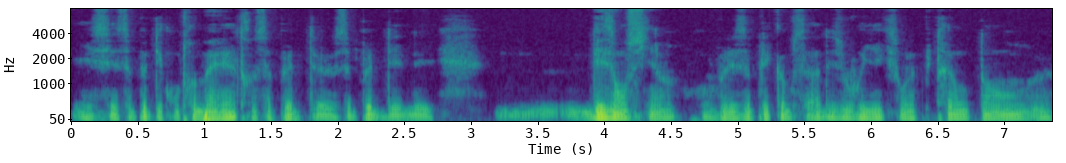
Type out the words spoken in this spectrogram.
Et ça peut être des contremaîtres, ça peut être, ça peut être des, anciens, on va les appeler comme ça, des ouvriers qui sont là depuis très longtemps, euh,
